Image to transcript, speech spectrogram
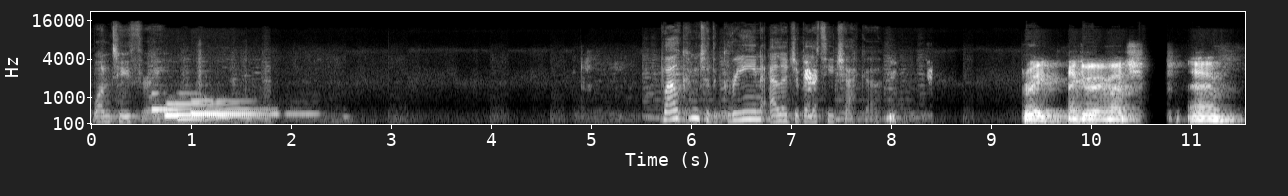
One, two, three. Welcome to the Green Eligibility Checker. Great, thank you very much. Um,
